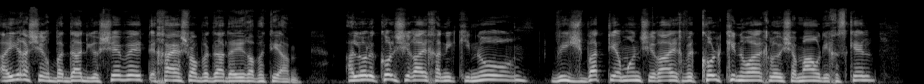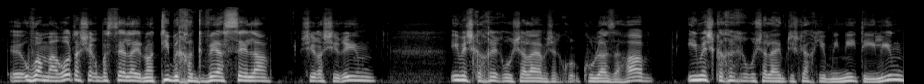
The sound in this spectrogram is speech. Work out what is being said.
העיר אשר בדד יושבת, איכה ישבה בדד העיר רבתי עם. הלא לכל שירייך אני כינור, והשבתתי המון שירייך, וכל כינורייך לא יישמע עוד יחזקאל. אה, ובמערות אשר בסלע, ינועתי בחגבי הסלע, שיר השירים. אם אשכחך ירושלים אשר כולה זהב, אם אשכחך ירושלים תשכח ימיני, תהילים.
